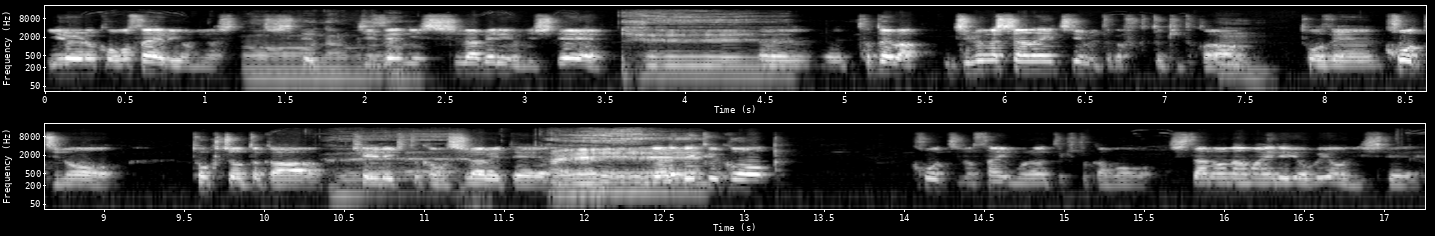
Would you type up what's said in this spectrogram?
いろいろこう抑えるようにはししてね。事前に調べるようにして、例えば自分が知らないチームとか吹く時とか、うん。当然コーチの特徴とか経歴とかも調べて、なるべくこうコーチのサインもらう時とかも下の名前で呼ぶようにして、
